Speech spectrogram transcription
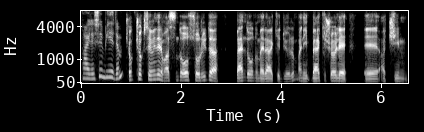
paylaşabilirim. Çok çok sevinirim. Aslında o soruyu da ben de onu merak ediyorum. Hani belki şöyle e, açayım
